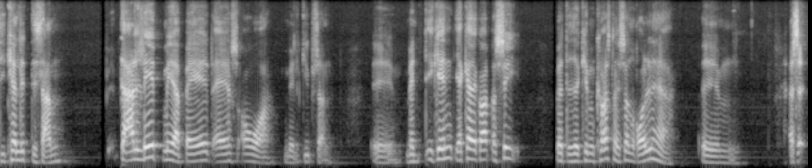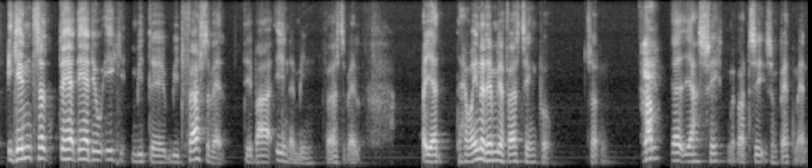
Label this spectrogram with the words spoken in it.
De kan lidt det samme. Der er lidt mere badass over Mel Gibson. Øh, men igen, jeg gad godt at se, hvad det hedder, Kevin Costner i sådan en rolle her. Øh, altså igen, så det her, det her det er jo ikke mit, øh, mit første valg. Det er bare en af mine første valg. Og jeg, han var en af dem, jeg først tænkte på. Sådan. Ja. Ham gad jeg set mig godt se som Batman.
